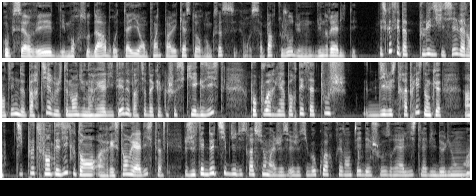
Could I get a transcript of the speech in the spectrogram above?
observer des morceaux d'arbres taillés en pointe par les castors. Donc ça, ça part toujours d'une réalité. Est-ce que c'est pas plus difficile, Valentine, de partir justement d'une réalité, de partir de quelque chose qui existe, pour pouvoir y apporter sa touche d'illustratrice, donc euh, un petit peu de fantaisie tout en restant réaliste? Je fais deux types d'illustrations. Moi, je, suis beaucoup à représenter des choses réalistes, la ville de Lyon, euh,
